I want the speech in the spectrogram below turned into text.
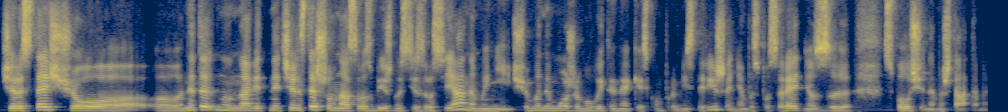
через те, що е, не те, ну навіть не через те, що в нас розбіжності з росіянами, ні, що ми не можемо вийти на якесь компромісне рішення з Сполученими Штатами.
